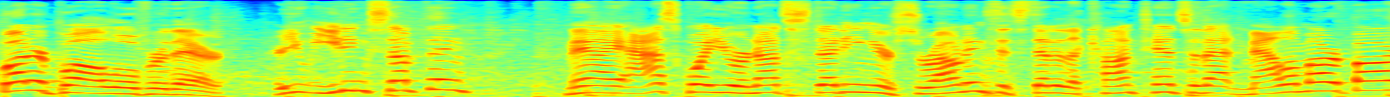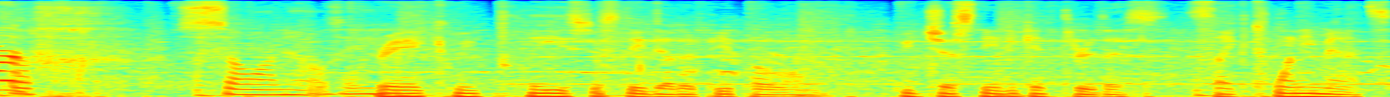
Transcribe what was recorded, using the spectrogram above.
Butterball over there. Are you eating something? May I ask why you are not studying your surroundings instead of the contents of that Malamar bar? So unhealthy. Ray, can we please just leave the other people alone? We just need to get through this. It's like 20 minutes.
